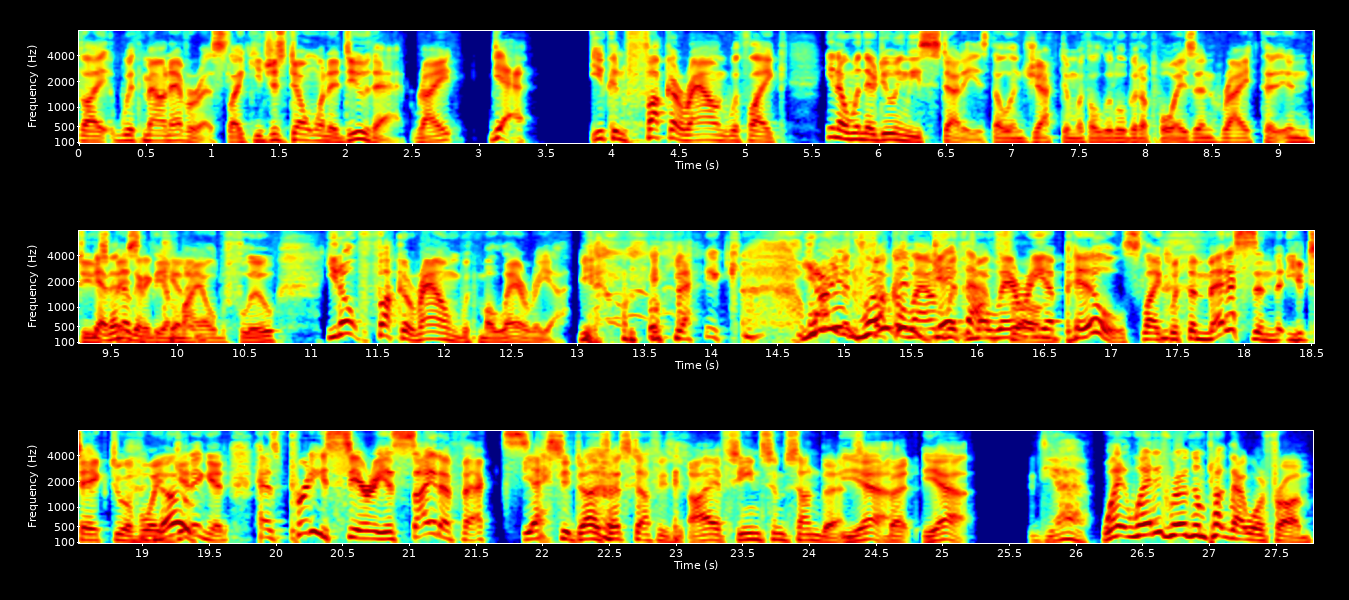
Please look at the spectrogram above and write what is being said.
like with Mount Everest. Like you just don't want to do that, right? yeah. You can fuck around with like you know when they're doing these studies, they'll inject them with a little bit of poison, right, to induce Yeah, they're not gonna basically a kill him. mild flu. You don't fuck around with malaria. like, you don't even fuck around with malaria from? pills. Like with the medicine that you take to avoid No. getting it has pretty serious side effects. Yes, it does. That stuff is. I have seen some sunburns. Yeah, But yeah. Yeah. Where, where did Rogan pluck that one from?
